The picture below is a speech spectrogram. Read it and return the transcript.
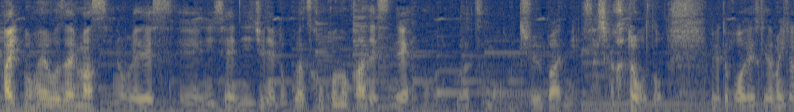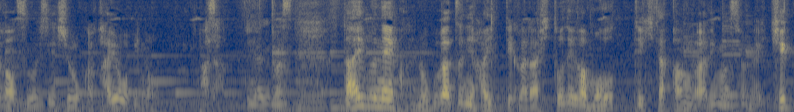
はい、おはようございます。井上です。えー、2020年6月9日ですね。もう6月も中盤に差し掛かろうというところですけども、いかがお過ごしでしょうか？火曜日の朝になります。だいぶね、6月に入ってから人手が戻ってきた感がありますよね。結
